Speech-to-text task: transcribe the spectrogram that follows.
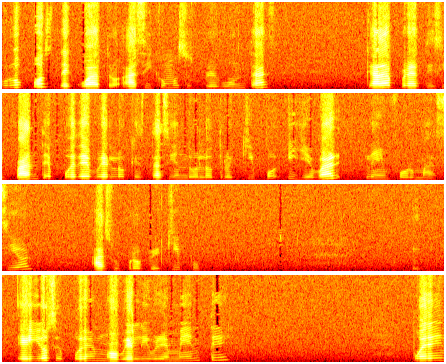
grupos de cuatro, así como sus preguntas. Cada participante puede ver lo que está haciendo el otro equipo y llevar la información a su propio equipo. Ellos se pueden mover libremente, pueden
